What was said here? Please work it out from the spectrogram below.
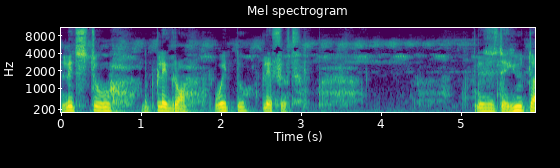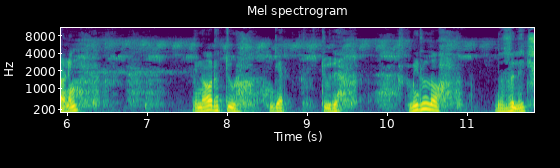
leads to the playground. Way to playfield this is the u-turning in order to get to the middle of the village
